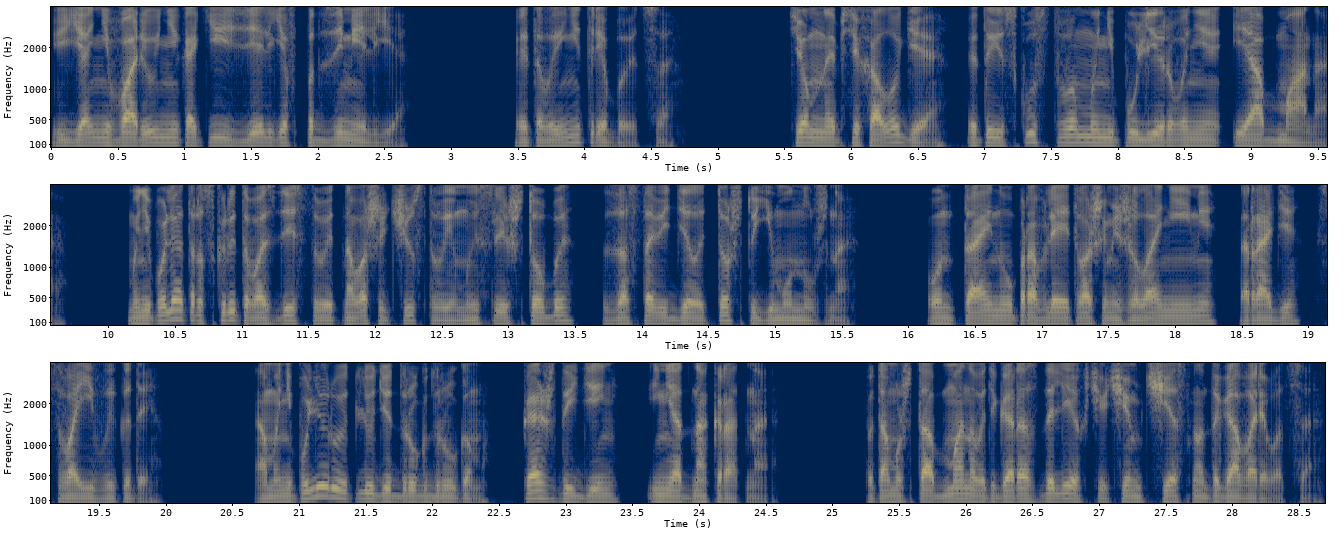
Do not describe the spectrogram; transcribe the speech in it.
и я не варю никакие зелья в подземелье. Этого и не требуется. Темная психология — это искусство манипулирования и обмана. Манипулятор скрыто воздействует на ваши чувства и мысли, чтобы заставить делать то, что ему нужно. Он тайно управляет вашими желаниями ради своей выгоды. А манипулируют люди друг другом каждый день и неоднократно. Потому что обманывать гораздо легче, чем честно договариваться.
